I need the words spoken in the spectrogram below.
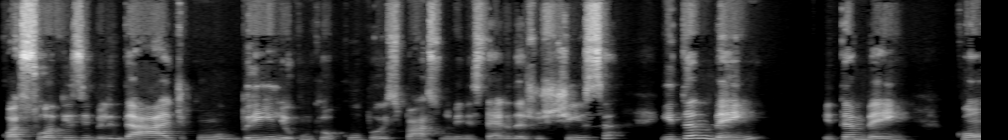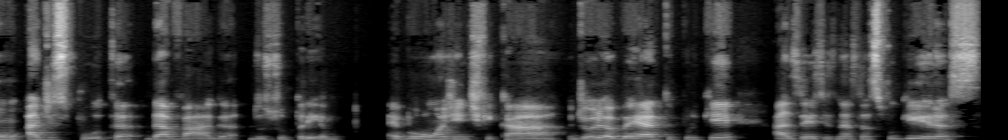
com a sua visibilidade, com o brilho com que ocupa o espaço do Ministério da Justiça e também e também com a disputa da vaga do Supremo. É bom a gente ficar de olho aberto porque às vezes nessas fogueiras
